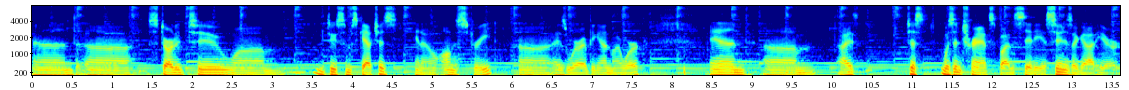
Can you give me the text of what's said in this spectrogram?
and uh, started to um, do some sketches, you know, on the street uh, is where I began my work. And um, I just was entranced by the city as soon as I got here.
